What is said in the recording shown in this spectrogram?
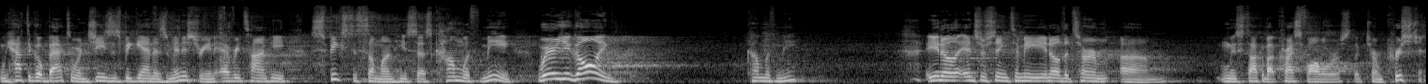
We have to go back to when Jesus began his ministry, and every time he speaks to someone, he says, Come with me. Where are you going? Come with me. You know, interesting to me, you know, the term, um, when we talk about Christ followers, the term Christian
